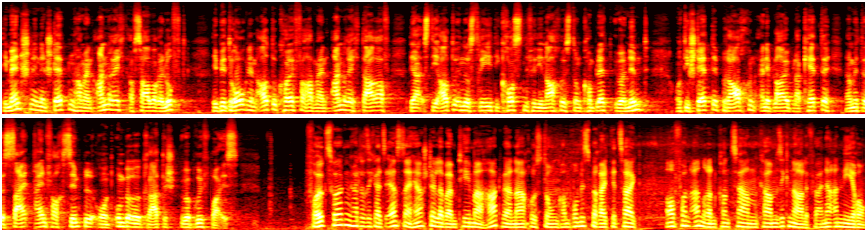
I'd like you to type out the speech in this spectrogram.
Die Menschen in den Städten haben ein Anrecht auf saubere Luft, die betrogenen Autokäufer haben ein Anrecht darauf, dass die Autoindustrie die Kosten für die Nachrüstung komplett übernimmt. Und die Städte brauchen eine blaue Plakette, damit es einfach, simpel und unbürokratisch überprüfbar ist. Volkswagen hatte sich als erster Hersteller beim Thema Hardware-Nachrüstung kompromissbereit gezeigt. Auch von anderen Konzernen kamen Signale für eine Annäherung.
